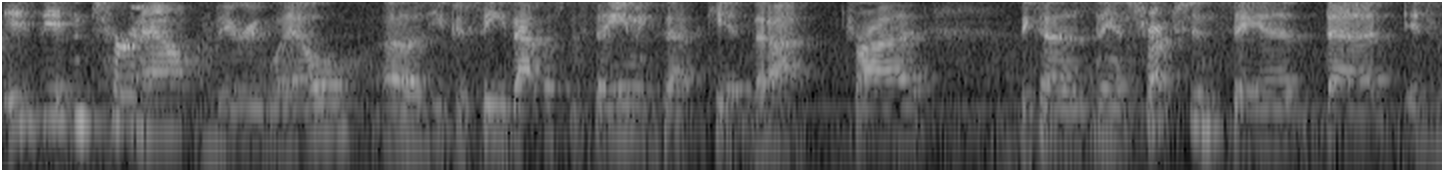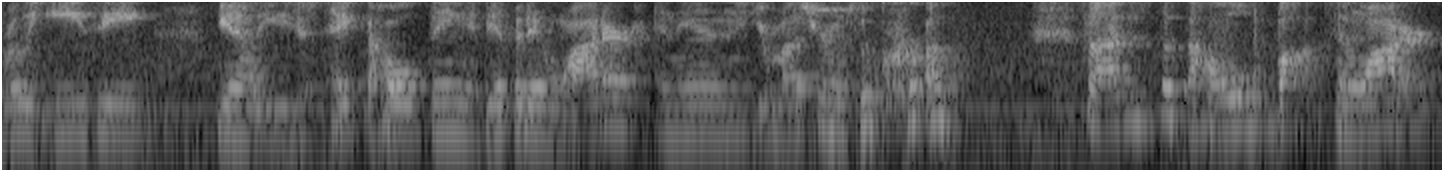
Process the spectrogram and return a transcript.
it didn't turn out very well. Uh, you can see that was the same exact kit that I tried because the instructions said that it's really easy. You know, you just take the whole thing and dip it in water and then your mushrooms will grow. So I just put the whole box in water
